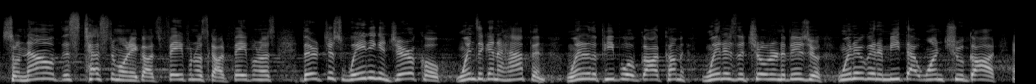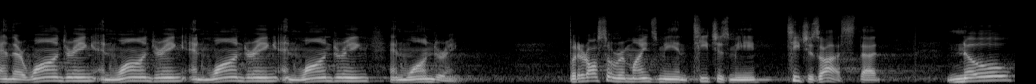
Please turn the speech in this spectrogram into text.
So now this testimony of God's faithfulness, God faithfulness, they're just waiting in Jericho. When's it going to happen? When are the people of God coming? When is the children of Israel? When are we going to meet that one true God? And they're wandering and wandering and wandering and wandering and wandering. But it also reminds me and teaches me, teaches us that no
